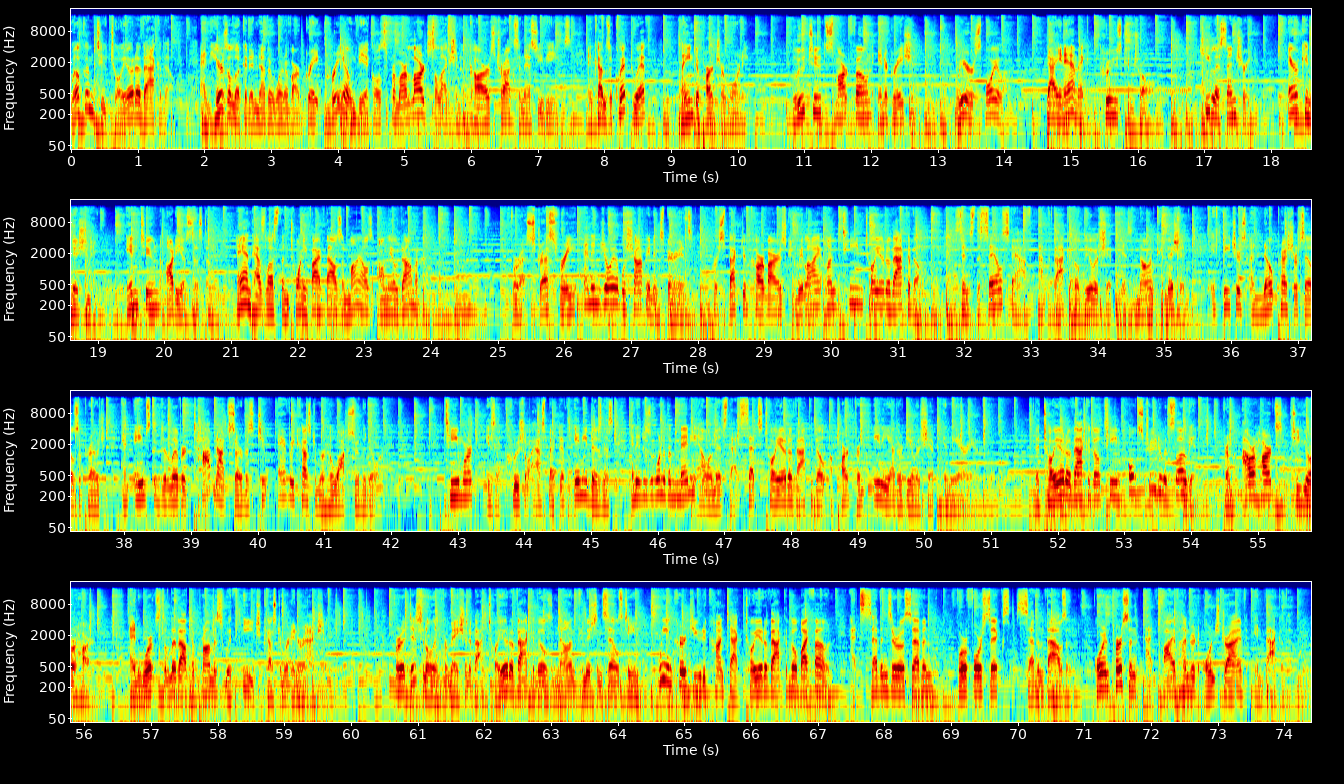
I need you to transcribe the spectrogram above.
Welcome to Toyota Vacaville. And here's a look at another one of our great pre owned vehicles from our large selection of cars, trucks, and SUVs. And comes equipped with lane departure warning, Bluetooth smartphone integration, rear spoiler, dynamic cruise control, keyless entry, air conditioning, Entune audio system, and has less than 25,000 miles on the odometer. For a stress free and enjoyable shopping experience, prospective car buyers can rely on Team Toyota Vacaville. Since the sales staff at the Vacaville dealership is non commissioned, it features a no pressure sales approach and aims to deliver top notch service to every customer who walks through the door. Teamwork is a crucial aspect of any business, and it is one of the many elements that sets Toyota Vacaville apart from any other dealership in the area. The Toyota Vacaville team holds true to its slogan, from our hearts to your heart, and works to live out the promise with each customer interaction. For additional information about Toyota Vacaville's non commissioned sales team, we encourage you to contact Toyota Vacaville by phone at 707 446 7000 or in person at 500 Orange Drive in Vacaville.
